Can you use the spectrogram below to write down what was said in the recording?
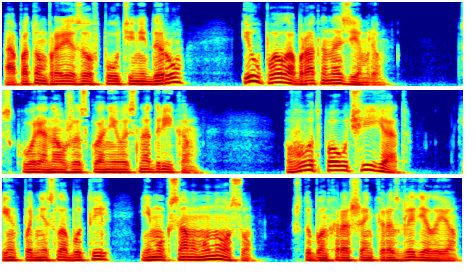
А потом прорезала в паутине дыру и упала обратно на землю. Вскоре она уже склонилась над Риком. «Вот паучий яд!» Кинг поднесла бутыль ему к самому носу, чтобы он хорошенько разглядел ее.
